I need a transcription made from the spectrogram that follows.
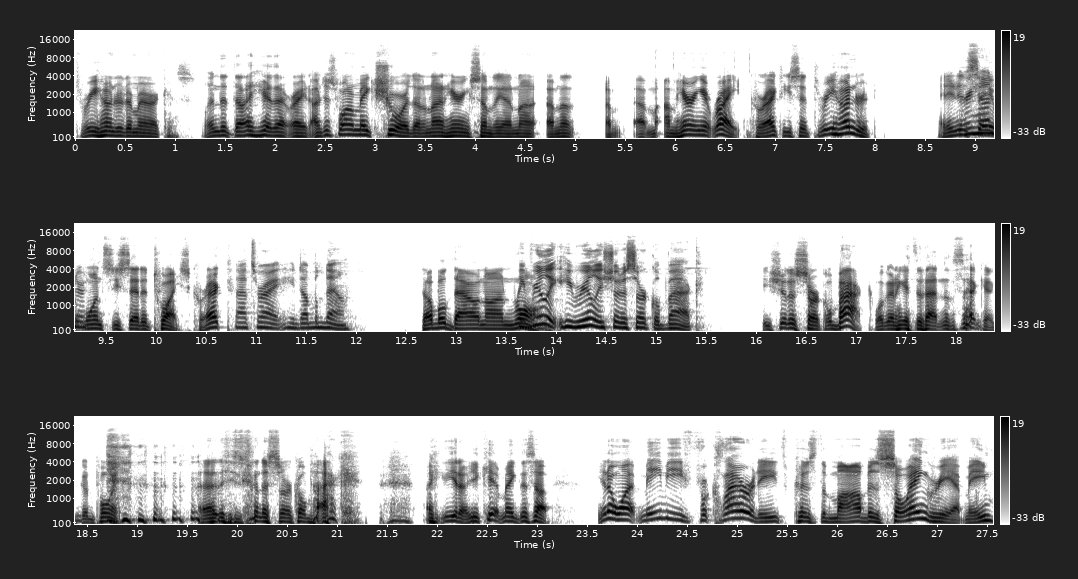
300 Americans. Linda, did I hear that right? I just want to make sure that I'm not hearing something. I'm not. I'm not. I'm. I'm, I'm hearing it right. Correct? He said 300, and he didn't 300. say it once. He said it twice. Correct? That's right. He doubled down. Doubled down on wrong. He really. He really should have circled back. He should have circled back. We're going to get to that in a second. Good point. uh, he's going to circle back. you know, you can't make this up. You know what? Maybe for clarity, because the mob is so angry at me.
